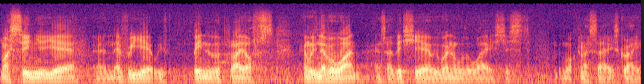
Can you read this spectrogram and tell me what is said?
my senior year, and every year we've been to the playoffs, and we've never won. And so this year we went all the way. It's just, I mean, what can I say? It's great,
